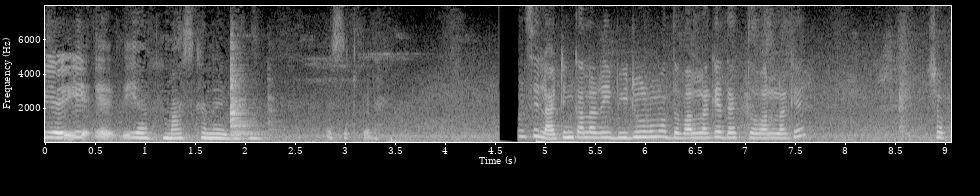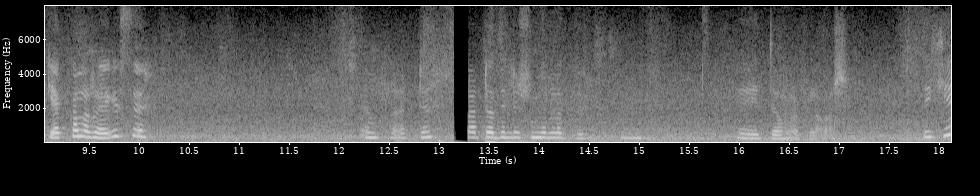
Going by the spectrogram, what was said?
ইয়ে ইয়ে ইয়ে- মাঝখানে সেট করে। লাইটিং কালার এই ভিডিওর মধ্যে ভালো লাগে দেখতে ভালো লাগে। সব কি এক কালার হয়ে গেছে? ফ্লাওয়ারটা ফ্লাওয়ারটা দিলে সুন্দর লাগবে। এই তো আমার ফ্লাওয়ার দেখি।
